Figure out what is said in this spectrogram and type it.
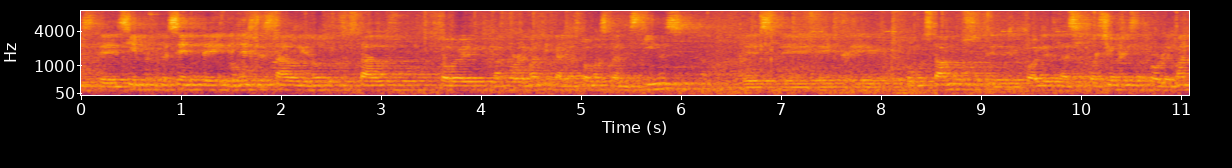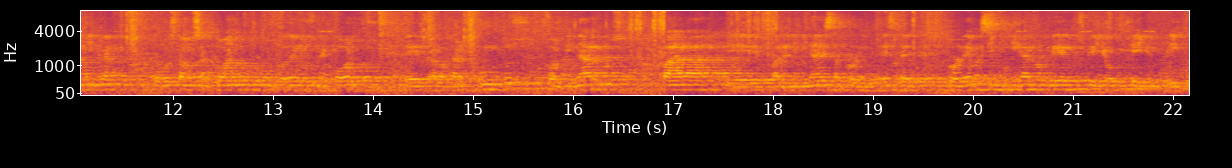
este, siempre presente en este estado y en otros estados sobre la problemática de las tomas clandestinas, este, eh, cómo estamos, eh, cuál es la situación de esta problemática, cómo estamos actuando, cómo podemos mejor eh, trabajar juntos, coordinarnos para, para eliminar este- estos problemas y mitigar los riesgos que yo, que yo implico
